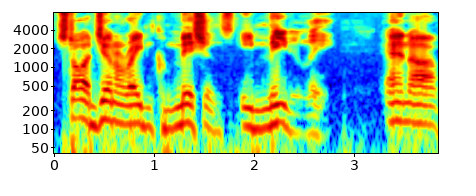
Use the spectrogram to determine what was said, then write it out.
Start generating commissions immediately. And uh,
